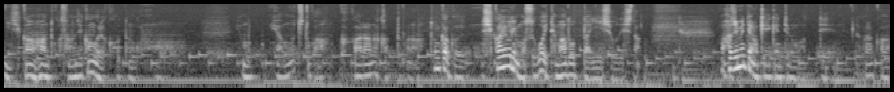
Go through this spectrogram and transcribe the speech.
2時間半とか3時間ぐらいかかったのかな。いやもうちょっとかかからなかったかな。とにかく鹿よりもすごい手間取った印象でした。初めての経験っていうのもあってなかなか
